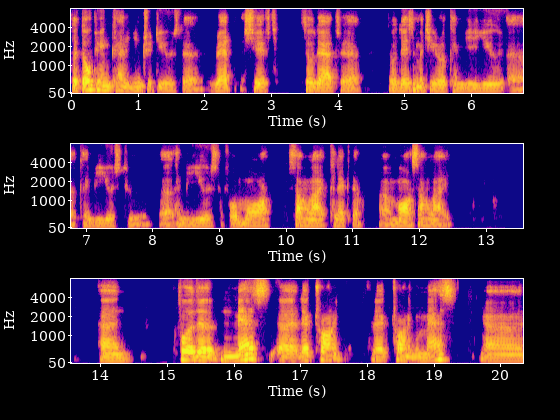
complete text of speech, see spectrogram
the doping can introduce the red shift so that uh, so this material can be used uh, can be used to uh, can be used for more sunlight collector uh, more sunlight and for the mass uh, electronic electronic mass uh,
